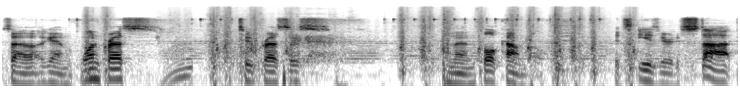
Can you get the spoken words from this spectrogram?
So again, one press, two presses, and then full combo. It's easier to stop,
